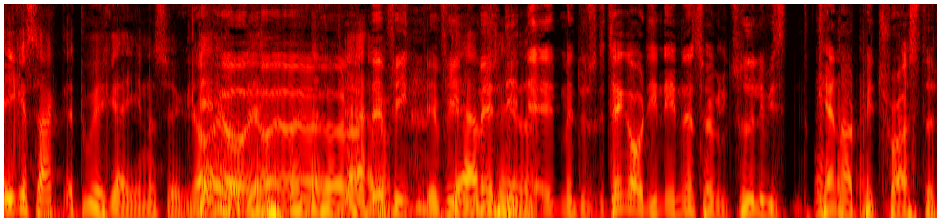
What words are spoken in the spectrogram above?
Ikke sagt, at du ikke er i indercirkel. Jo, Det er jo, du. jo, jo, jo, jo, Det er det er fint, det er Det fint. er du men, din, øh, men du skal tænke over, at din inner circle tydeligvis cannot be trusted,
